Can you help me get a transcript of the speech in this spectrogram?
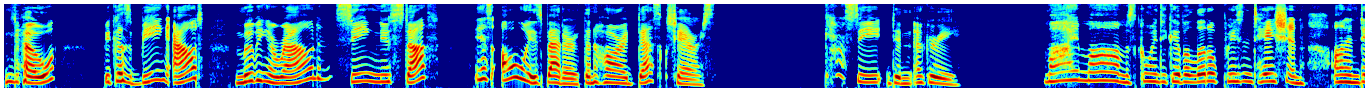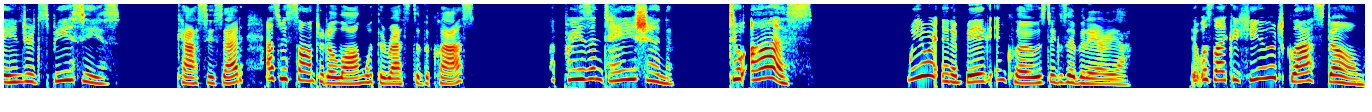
No, because being out, moving around, seeing new stuff is always better than hard desk chairs. Cassie didn't agree. My mom's going to give a little presentation on endangered species, Cassie said as we sauntered along with the rest of the class. A presentation! To us! We were in a big enclosed exhibit area. It was like a huge glass dome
